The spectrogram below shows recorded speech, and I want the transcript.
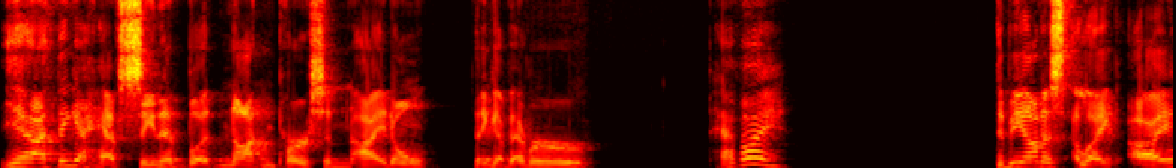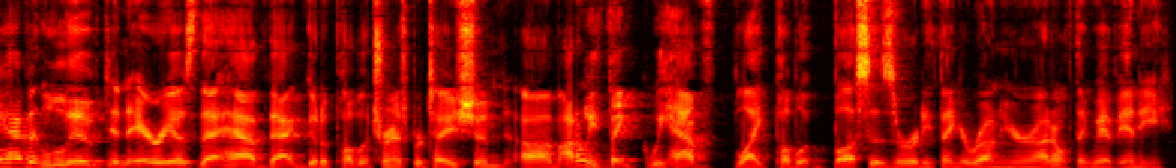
yeah, I think I have seen it, but not in person. I don't think I've ever. Have I? To be honest, like I haven't lived in areas that have that good of public transportation. Um, I don't even think we have like public buses or anything around here. I don't think we have any,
